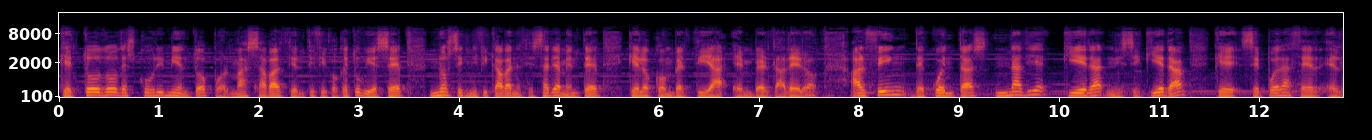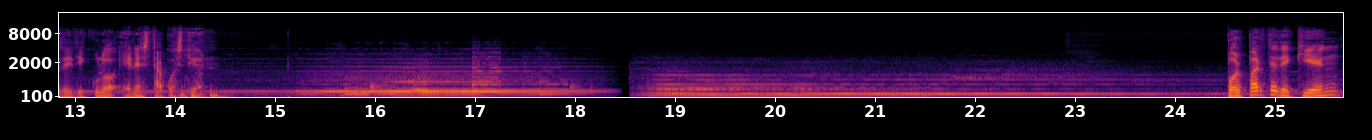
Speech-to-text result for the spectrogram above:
que todo descubrimiento, por más aval científico que tuviese, no significaba necesariamente que lo convertía en verdadero. Al fin de cuentas, nadie quiera ni siquiera que se pueda hacer el ridículo en esta cuestión. ¿Por parte de quién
